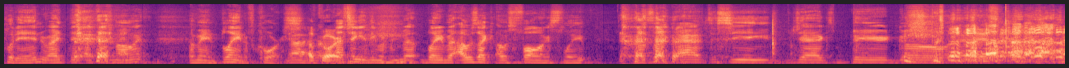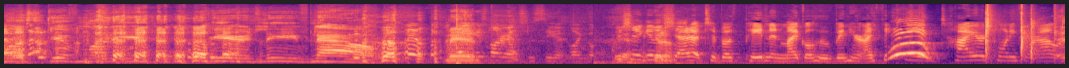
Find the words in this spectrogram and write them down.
put in right there at that moment. I mean, Blaine, of course. Of course. Not taking anything from Blaine, but I was like, I was falling asleep. I was like, I have to see Jack's beard go. Must give money. Beard, leave now. Man. We should give Yeah. a shout out to both Peyton and Michael who've been here. I think the entire 24 hours.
